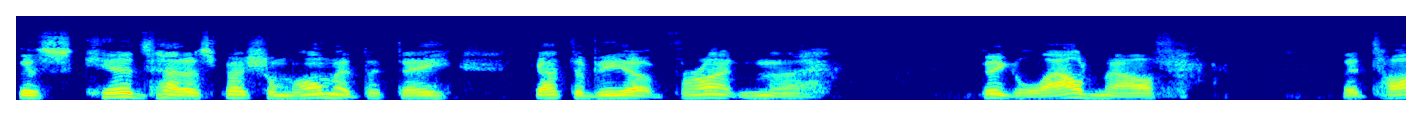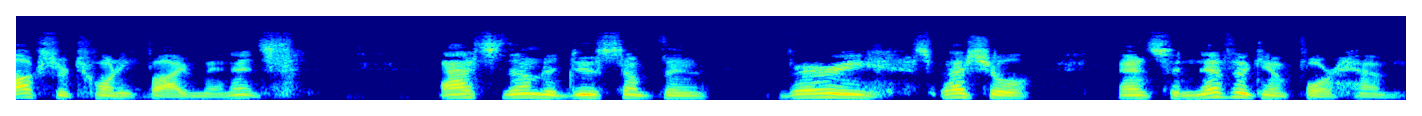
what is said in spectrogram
This kids had a special moment that they got to be up front and the big loudmouth that talks for 25 minutes asked them to do something very special and significant for him.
